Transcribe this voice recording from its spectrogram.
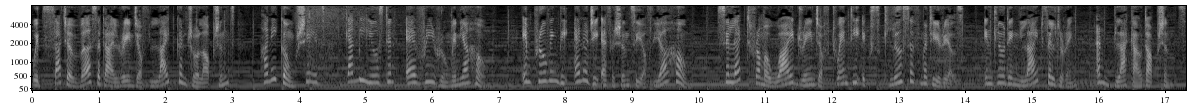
With such a versatile range of light control options, honeycomb shades can be used in every room in your home, improving the energy efficiency of your home. Select from a wide range of 20 exclusive materials, including light filtering and blackout options.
